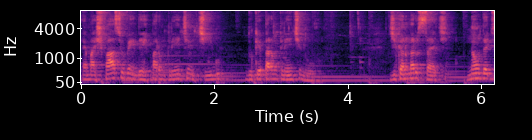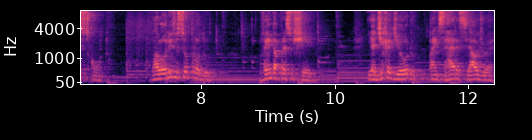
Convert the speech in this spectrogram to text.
é mais fácil vender para um cliente antigo do que para um cliente novo. Dica número 7: não dê desconto. Valorize o seu produto. Venda a preço cheio. E a dica de ouro para encerrar esse áudio é:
